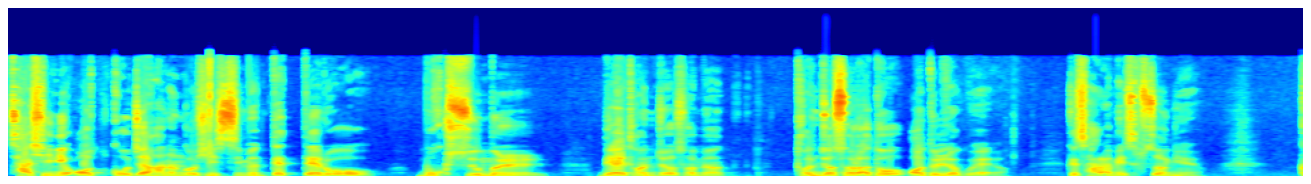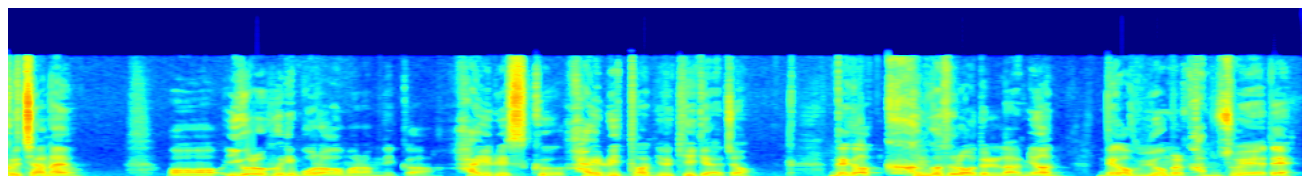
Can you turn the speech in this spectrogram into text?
자신이 얻고자 하는 것이 있으면 때때로 목숨을 내 던져서면 던져서라도 얻으려고 해요. 그 사람의 습성이에요. 그렇지 않아요? 어, 이걸 흔히 뭐라고 말합니까? high risk, high return 이렇게 얘기하죠. 내가 큰 것을 얻으려면 내가 위험을 감수해야 돼.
